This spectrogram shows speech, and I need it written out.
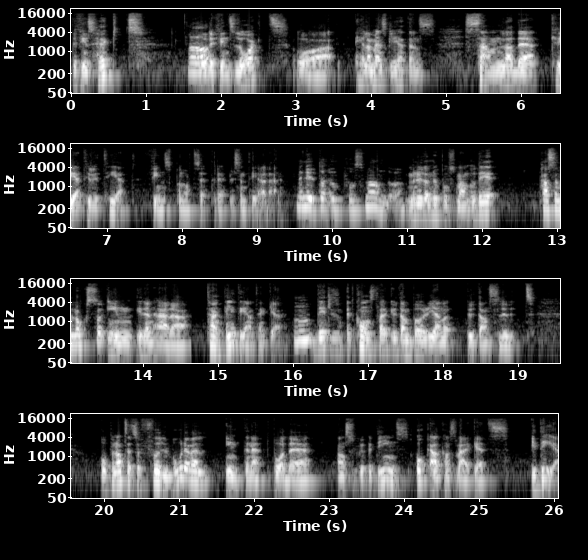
det finns högt Ja. och det finns lågt. Och hela mänsklighetens samlade kreativitet finns på något sätt representerad där. Men utan upphovsman då. Men utan upphovsman. Och det passar väl också in i den här tanken lite grann, tänker jag. Det är liksom ett konstverk utan början och utan slut. Och på något sätt så fullbordar väl internet både encyklopedins och allkonstverkets idé.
